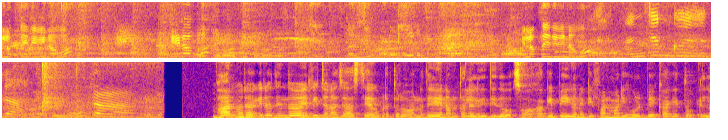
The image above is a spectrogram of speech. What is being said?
ಎಲ್ಲೋಗ್ತಾ ನಾವು? ಎಲ್ಲೋಗ್ತಾ ಇದೀವಿ ನಾವು? ಹೌದಾ ಭಾನುವಾರ ಆಗಿರೋದ್ರಿಂದ ಎಲ್ಲಿ ಜನ ಜಾಸ್ತಿ ಆಗಿಬಿಡ್ತಾರೋ ಅನ್ನೋದೇ ನಮ್ಮ ತಲೆಯಲ್ಲಿ ಇದ್ದಿದ್ದು. ಸೊ ಹಾಗಾಗಿ ಬೇಗನೆ ಟಿಫನ್ ಮಾಡಿ ಹೊರಡಬೇಕಾಗಿತ್ತು. ಎಲ್ಲ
